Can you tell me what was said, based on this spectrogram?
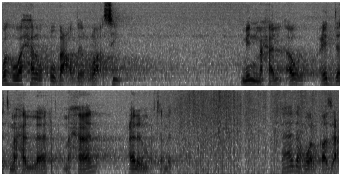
وهو حلق بعض الرأس من محل أو عدة محلات محال على المعتمد. فهذا هو القزع.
